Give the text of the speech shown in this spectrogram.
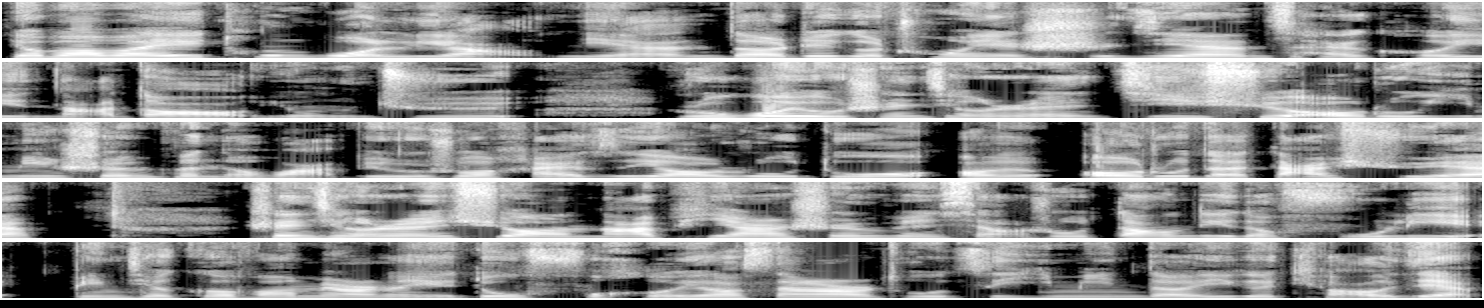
幺八八 A 通过两年的这个创业时间才可以拿到永居。如果有申请人急需澳洲移民身份的话，比如说孩子要入读澳澳洲的大学。申请人需要拿 PR 身份享受当地的福利，并且各方面呢也都符合幺三二投资移民的一个条件，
